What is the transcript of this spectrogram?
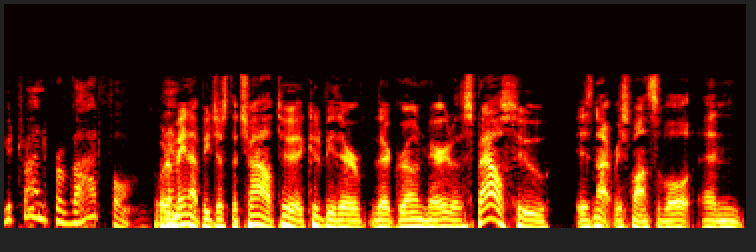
You're trying to provide for them. Well, it may not be just the child too. It could be their their grown married with a spouse who is not responsible, and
